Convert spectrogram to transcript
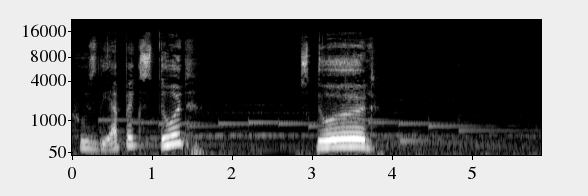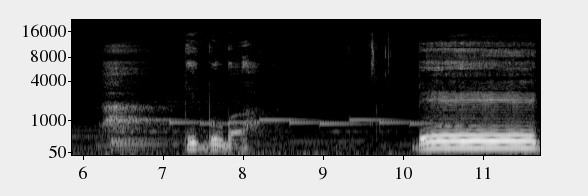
Who's the epic? Stewart? Stewart! Big booba. Big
